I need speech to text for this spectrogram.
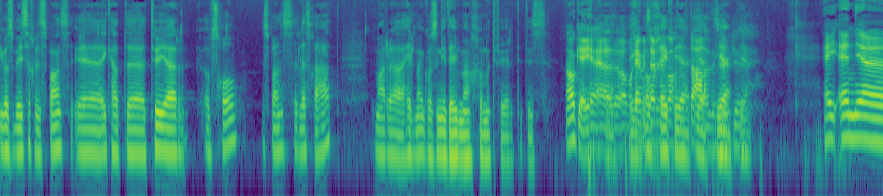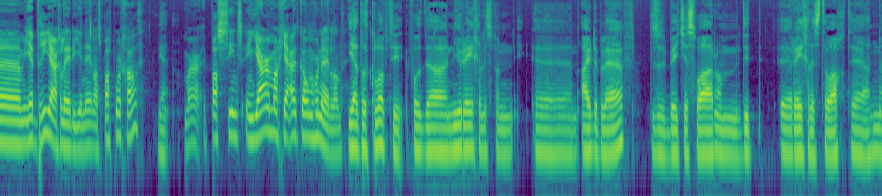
Ik was bezig met Spaans. Eh, ik had eh, twee jaar op school Spaans les gehad. Maar eh, helemaal, ik was niet helemaal gemotiveerd. Dus, Oké, ja, Ja, op een gegeven moment zijn er wel talen ja, natuurlijk. ja, ja. Hey, en eh, je hebt drie jaar geleden je Nederlands paspoort gehad. Ja. Maar pas sinds een jaar mag je uitkomen voor Nederland. ja, dat klopt. Voor de nieuwe regels van eh IWF. Dus het is een beetje zwaar om dit regels te wachten. En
